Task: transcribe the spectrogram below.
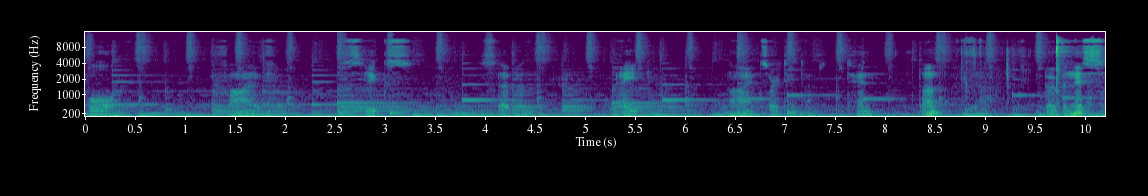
four, five, six, seven, eight, nine, sorry, 10 times, 10, done. Open this,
